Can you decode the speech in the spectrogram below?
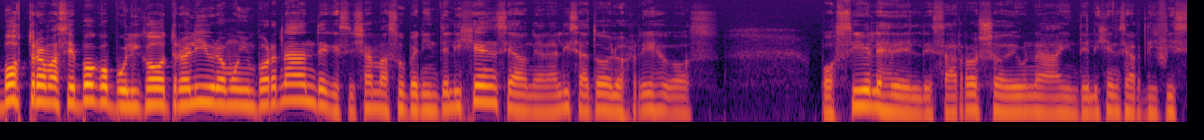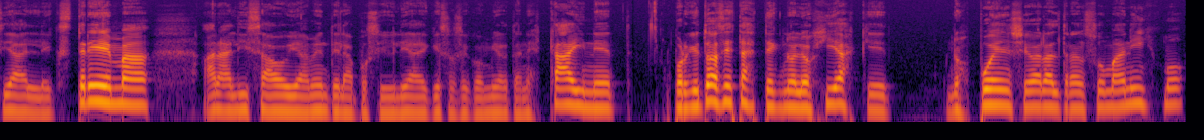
Bostrom hace poco publicó otro libro muy importante que se llama Superinteligencia, donde analiza todos los riesgos posibles del desarrollo de una inteligencia artificial extrema, analiza obviamente la posibilidad de que eso se convierta en Skynet, porque todas estas tecnologías que nos pueden llevar al transhumanismo,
